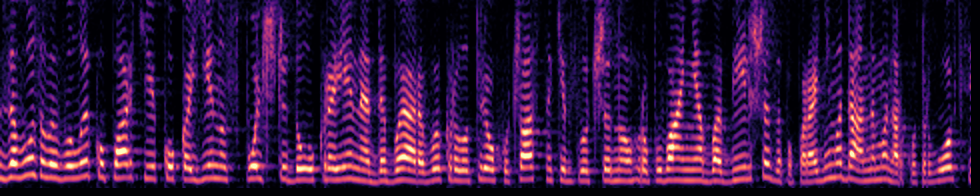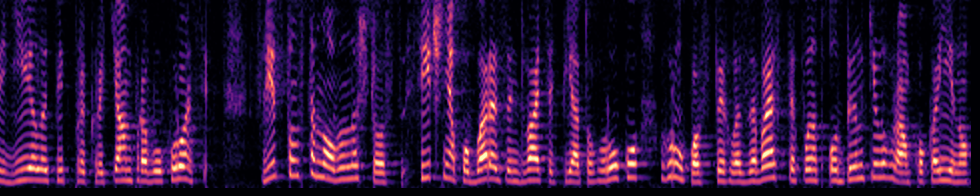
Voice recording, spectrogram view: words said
Завозили велику партію кокаїну з Польщі до України. ДБР викрило трьох учасників злочинного групування. Ба більше за попередніми даними наркоторговці діяли під прикриттям правоохоронців. Слідством встановлено, що з січня по березень 25-го року група встигла завести понад 1 кілограм кокаїну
